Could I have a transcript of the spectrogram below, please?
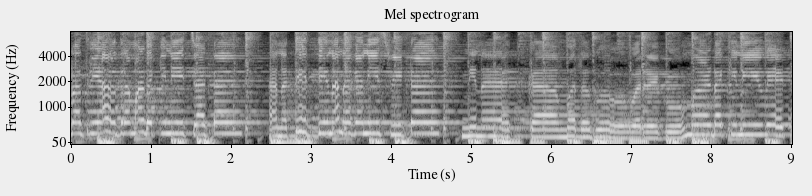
ರಾತ್ರಿ ಆದ್ರ ಮಾಡಕಿನಿ ಚಾಟ, ಅನತಿದ್ದಿ ನನಗ ನೀ ಸ್ವೀಟ. ನಿನ ಅಕ್ಕ ಮಲಗುವರೆಗೂ ಮಾಡಕಿನಿ ವೇಟ.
